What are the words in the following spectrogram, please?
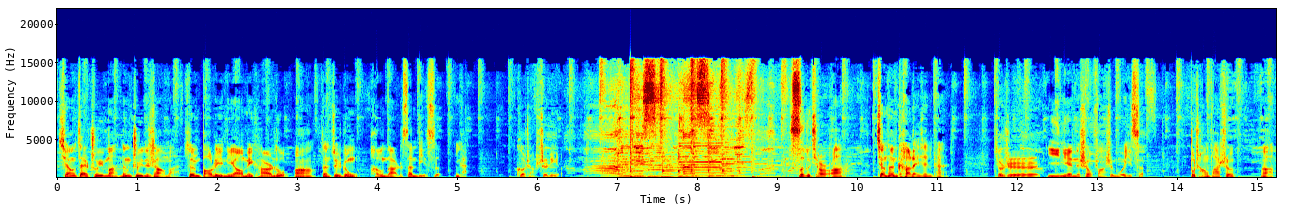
想要再追吗？能追得上吗？虽然保利尼奥梅开二度啊，但最终恒大是三比四，你看，客场失利了。四个球啊，江南看了一下，你看，就是一年的时候发生过一次，不常发生啊。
